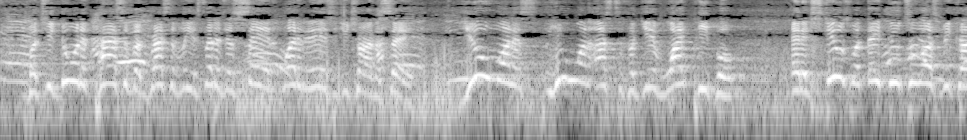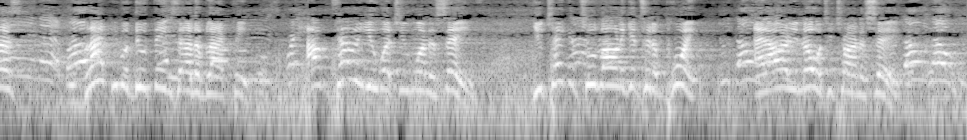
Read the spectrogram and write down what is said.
said- but you're doing it passive said- aggressively instead of just saying what it is that you're trying to I say. You want us you want us to forgive white people and excuse what they do to us because that, black people do things to other black people. I'm telling you what you want to say. You taking too long to get to the point, and I already know what you're trying to say. Don't know.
